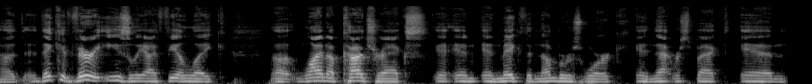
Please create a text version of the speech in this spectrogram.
Uh, they could very easily, I feel like, uh, line up contracts and, and make the numbers work in that respect. And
